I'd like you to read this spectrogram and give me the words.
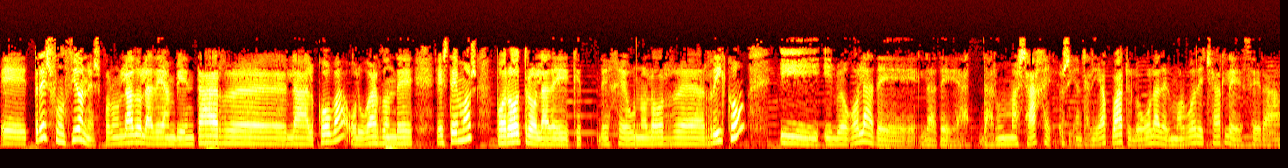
eh, tres funciones. Por un lado, la de ambientar eh, la alcoba o lugar donde estemos. Por otro, la de que deje un olor eh, rico. Y, y luego la de la de dar un masaje, o sea, en realidad cuatro, y luego la del morbo de echarle cera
